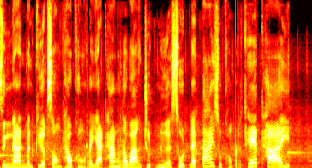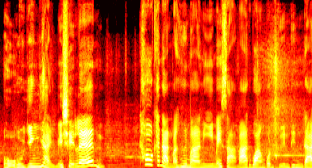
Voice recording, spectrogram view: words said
ซึ่งนั่นมันเกือบ2เท่าของระยะทางระหว่างจุดเหนือสุดและใต้สุดของประเทศไทย โอ้ยิ่งใหญ่ไม่ใช่เล่น ท่อขนาดมหึมานี้ไม่สามารถวางบนพื้นดินได้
